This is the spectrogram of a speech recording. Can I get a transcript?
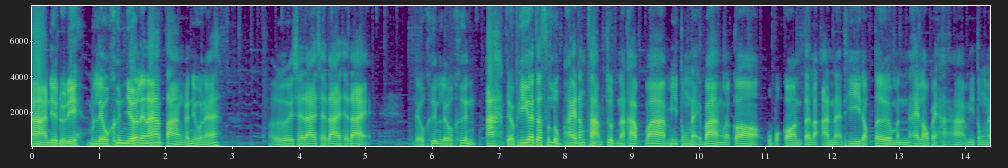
อ่าเดี๋ยวดูดิ มันเร็วขึ้นเยอะเลยนะ ต่างกันอยู่นะ เออใช้ได้ใช้ได้ใช้ได้เร็วขึ้นเร็วขึ้น อะ เดี๋ยวพี่ก็จะสรุปให้ทั้ง 3 จุดนะครับ ว่ามีตรงไหนบ้าง แล้วก็อุปกรณ์แต่ละอันน่ะที่ด็อกเตอร์มันให้เราไปหา มีตรงไหน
